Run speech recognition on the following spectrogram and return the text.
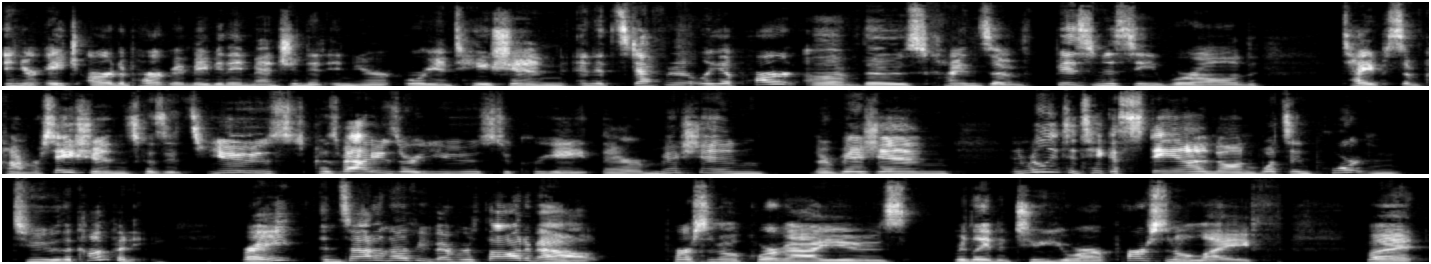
in your HR department, maybe they mentioned it in your orientation. And it's definitely a part of those kinds of businessy world types of conversations because it's used because values are used to create their mission, their vision, and really to take a stand on what's important to the company, right? And so I don't know if you've ever thought about personal core values related to your personal life, but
